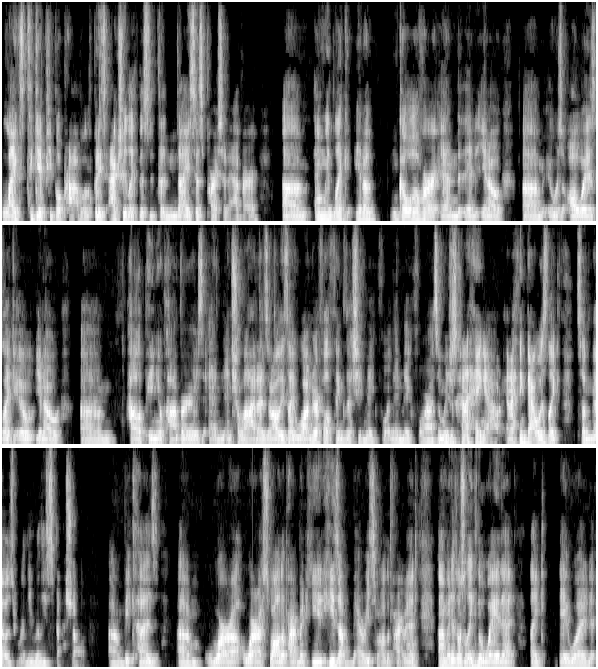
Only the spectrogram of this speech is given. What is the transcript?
likes to give people problems but he's actually like this the nicest person ever. Um, and we'd like you know go over and, and you know um, it was always like it, you know um, jalapeno poppers and enchiladas and all these like wonderful things that she'd make for they make for us and we just kind of hang out. And I think that was like something that was really really special um, because um, we're a, we're a small department he, he's a very small department um, and it's also like the way that like they would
